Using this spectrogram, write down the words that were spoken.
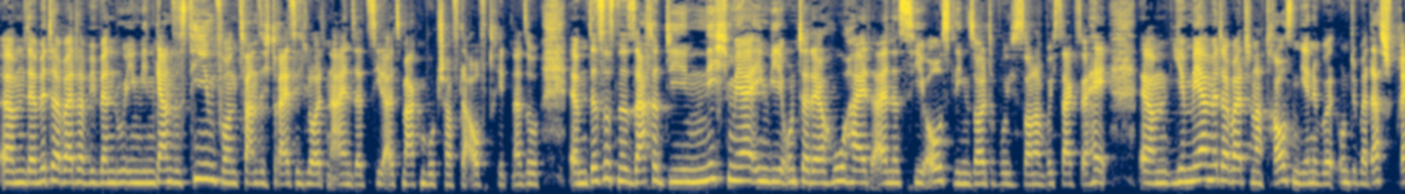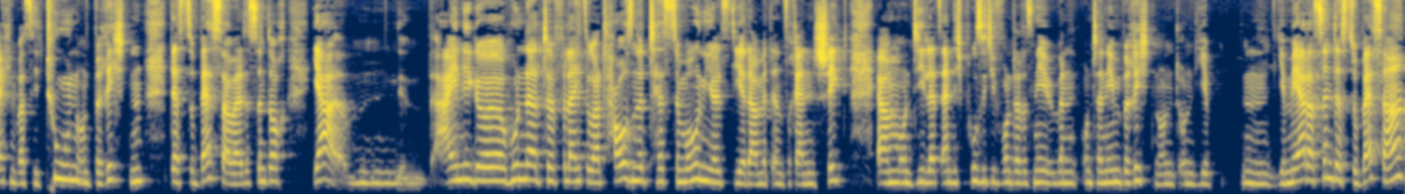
ähm, der Mitarbeiter, wie wenn du irgendwie ein ganzes Team von 20, 30 Leuten einsetzt, die als Markenbotschafter auftreten. Also ähm, das ist eine Sache, die nicht mehr irgendwie unter der Hoheit eines CEOs liegen sollte, wo ich, sondern wo ich sage so, hey, ähm, je mehr Mitarbeiter nach draußen gehen über, und über das sprechen, was sie tun und berichten, desto besser, weil das sind doch ja einige einige hunderte, vielleicht sogar tausende Testimonials, die ihr damit ins Rennen schickt ähm, und die letztendlich positiv unter das ne Unternehmen berichten. Und, und je je mehr das sind, desto besser.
